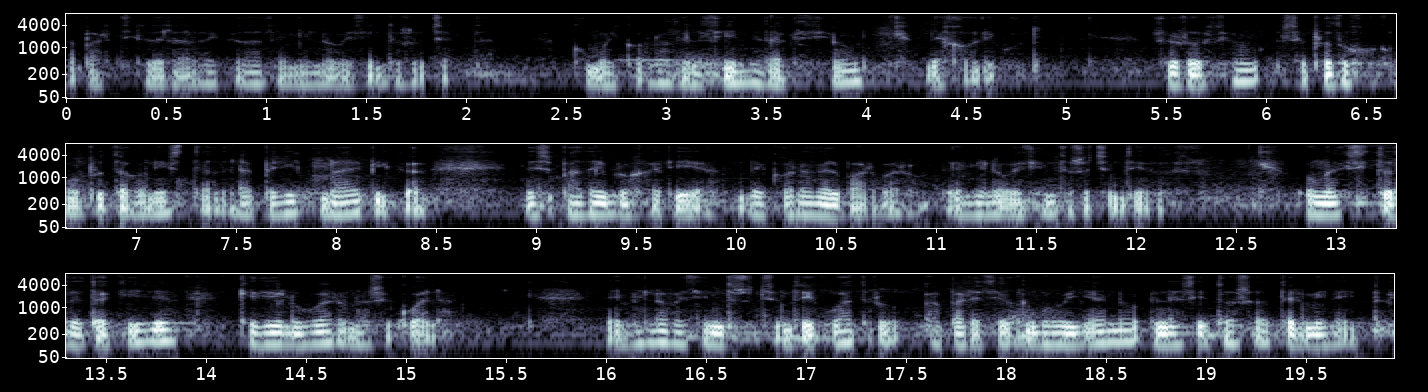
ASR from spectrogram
a partir de la década de 1980 como icono del cine de acción de Hollywood. Su erupción se produjo como protagonista de la película épica de espada y brujería de Conan el Bárbaro en 1982, un éxito de taquilla que dio lugar a una secuela. En 1984 apareció como villano en la exitosa Terminator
